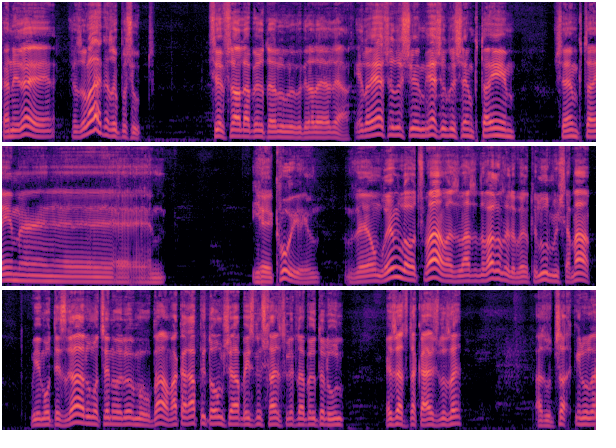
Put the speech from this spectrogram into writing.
כנראה שזה לא היה כזה פשוט, שאפשר לעבר את האלול בגלל הירח, אלא יש איזה שהם, יש איזה שהם קטעים, שהם קטעים אה, אה, אה, קבועים, ואומרים לו, תשמע, מה זה הדבר הזה, לעבר את אלול, מי שמע? מימות עזרא, אלו מצאנו אלוהים מעובר, מה קרה פתאום שהבייסנס שלך הצליח לעבר את אלול? איזה הצדקה יש לזה? אז הוא צריך כאילו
